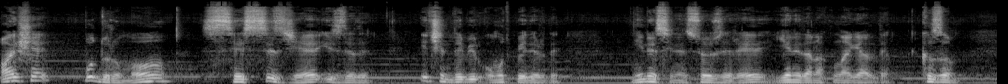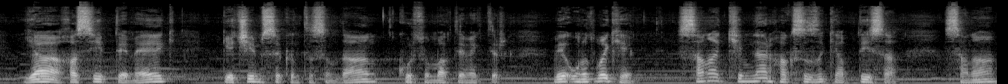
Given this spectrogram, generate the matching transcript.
Ayşe bu durumu sessizce izledi. İçinde bir umut belirdi. Ninesinin sözleri yeniden aklına geldi. Kızım, ya hasip demek geçim sıkıntısından kurtulmak demektir. Ve unutma ki sana kimler haksızlık yaptıysa, sana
